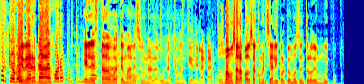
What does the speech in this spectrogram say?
porque voy a tener una mejor oportunidad. El estado de Guatemala es una laguna que mantiene lagartos. Vamos a la pausa comercial y volvemos dentro de muy poco.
